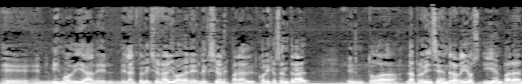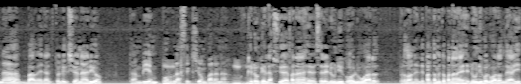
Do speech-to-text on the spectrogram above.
eh, en el mismo día del, del acto eleccionario va a haber elecciones para el Colegio Central en toda la provincia de Entre Ríos y en Paraná va a haber acto eleccionario también por Mm. la sección Paraná. Creo que la ciudad de Paraná debe ser el único lugar, perdón, el departamento de Paraná es el único lugar donde hay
